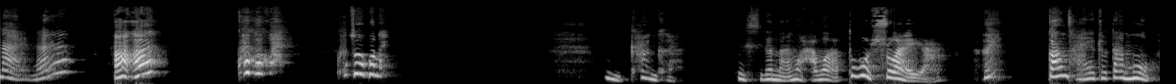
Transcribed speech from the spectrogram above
奶奶，啊啊！快快快，快坐过来！你看看，这些个男娃娃，多帅呀！哎，刚才这弹幕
